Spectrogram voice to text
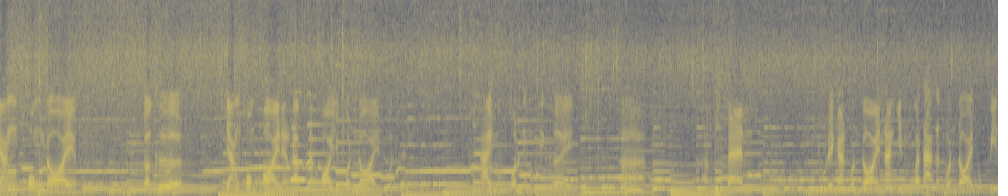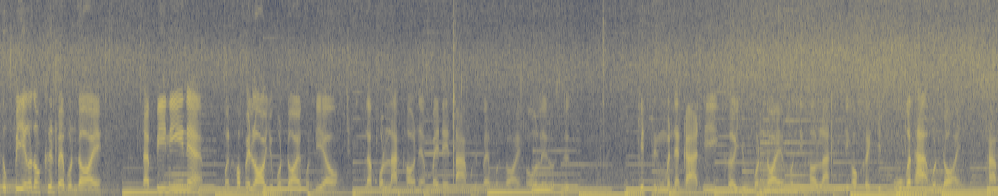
ยังคงดอย ก็คือ ยังคงคอยนะครับ แต่คอยอยู่บนดอยพูดถึงชายหนุ่มคนหนึ่งที่เคยมีแฟนอยู่ด้วยกันบนดอย นั่งกินหมูกระทะกันบนดอยทุกปีทุกปีก็ต้องขึ้นไปบนดอย แต่ปีนี้เนี่ยเหมือนเขาไปรออยู่บนดอยคนเดียว แล้วคนรักเขาเนี่ยไม่ได้ตามขึ้นไปบนดอยเขาเลยรู้สึก คิดถึงบรรยากาศที่เคยอยู่บนดอยคนที่เขารักที่เขาเคยกินหมูกระทะบนดอยครับ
